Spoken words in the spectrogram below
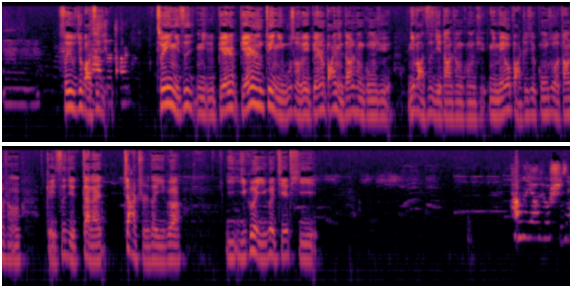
嗯，所以就把自己就当所以你自己，你别人别人对你无所谓，别人把你当成工具，你把自己当成工具，你没有把这些工作当成给自己带来价值的一个一一个一个阶梯。他们要求时间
